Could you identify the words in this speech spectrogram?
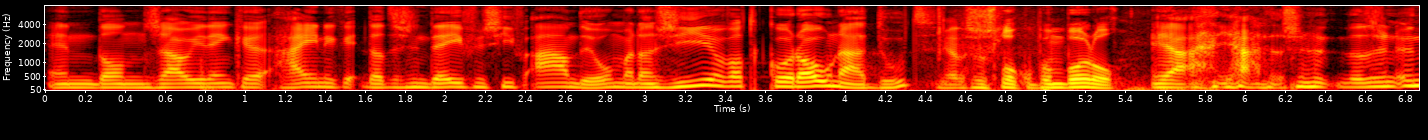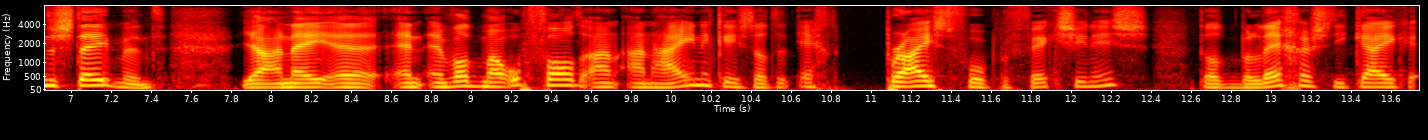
En dan zou je denken, Heineken, dat is een defensief aandeel. Maar dan zie je wat corona doet. Ja, dat is een slok op een borrel. Ja, ja dat, is een, dat is een understatement. Ja, nee, uh, en, en wat mij opvalt aan, aan Heineken is dat het echt priced for perfection is. Dat beleggers die kijken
